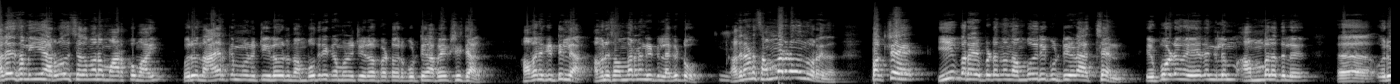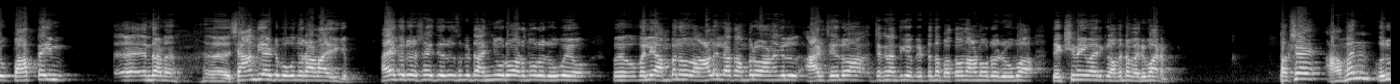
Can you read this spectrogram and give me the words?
അതേസമയം ഈ അറുപത് ശതമാനം മാർക്കുമായി ഒരു നായർ കമ്മ്യൂണിറ്റിയിലോ ഒരു നമ്പൂതിരി കമ്മ്യൂണിറ്റിയിലോ പെട്ട ഒരു കുട്ടി അപേക്ഷിച്ചാൽ അവന് കിട്ടില്ല അവന് സംവരണം കിട്ടില്ല കിട്ടൂ. അതിനാണ് സംവരണം എന്ന് പറയുന്നത്. പക്ഷേ ഈ പറയപ്പെടുന്ന നമ്പൂതിരി കുട്ടിയുടെ അച്ഛൻ ഇപ്പോഴും ഏതെങ്കിലും അമ്പലത്തിൽ ഒരു പാർട്ട് ടൈം എന്താണ് ശാന്തിയായിട്ട് പോകുന്ന ഒരാളായിരിക്കും. അയാൾക്ക് ഒരു പക്ഷേ ഒരു ദിവസം കിട്ടുന്ന അഞ്ഞൂറോ അറുന്നൂറോ രൂപയോ വലിയ അമ്പലോ ആളില്ലാത്ത അമ്പലമാണെങ്കിൽ ആഴ്ചയിലോ ചങ്ങനാത്തിക്കോ കിട്ടുന്ന പത്തോ നാനൂറോ രൂപ ദക്ഷിണയുമായിരിക്കും അവന്റെ വരുമാനം. പക്ഷേ അവൻ ഒരു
